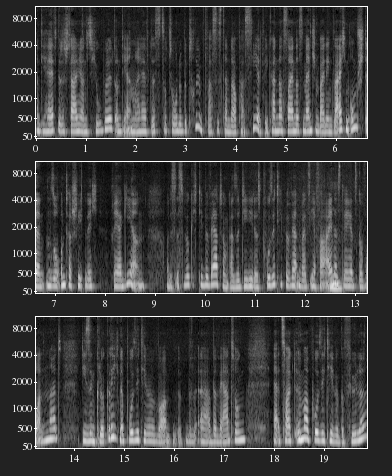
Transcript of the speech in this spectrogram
Und die Hälfte des Stadions jubelt und die andere Hälfte ist zu Tode betrübt. Was ist denn da passiert? Wie kann das sein, dass Menschen bei den gleichen Umständen so unterschiedlich reagieren? Und es ist wirklich die Bewertung. Also die, die das positiv bewerten, weil es ihr Verein mhm. ist, der jetzt gewonnen hat, die sind glücklich. Eine positive äh, Bewertung erzeugt immer positive Gefühle.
